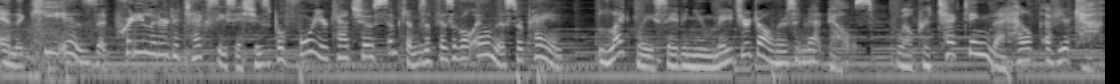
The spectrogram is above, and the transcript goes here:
And the key is that Pretty Litter detects these issues before your cat shows symptoms of physical illness or pain, likely saving you major dollars in vet bills while protecting the health of your cat.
